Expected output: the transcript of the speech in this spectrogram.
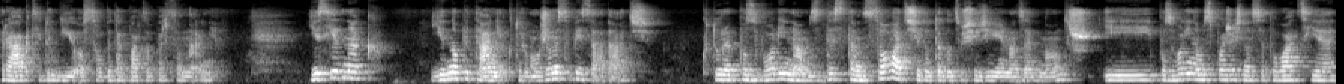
reakcji drugiej osoby tak bardzo personalnie. Jest jednak jedno pytanie, które możemy sobie zadać, które pozwoli nam zdystansować się do tego, co się dzieje na zewnątrz i pozwoli nam spojrzeć na sytuację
